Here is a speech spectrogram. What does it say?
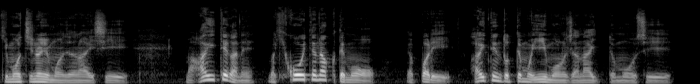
気持ちのいいもんじゃないし、まあ相手がね、まあ聞こえてなくても、やっぱり相手にとってもいいものじゃないって思うし、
